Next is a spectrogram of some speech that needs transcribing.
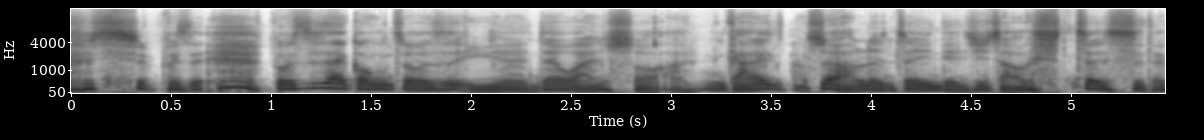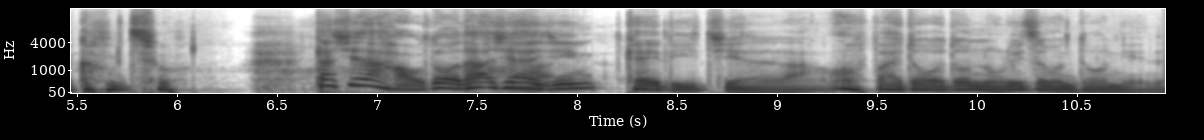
是不是？不是在工作，是娱乐，你在玩耍。你赶快最好认真一点去找正式的工作。他现在好多，他现在已经可以理解了啦。哦，拜托，我都努力这么多年了，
